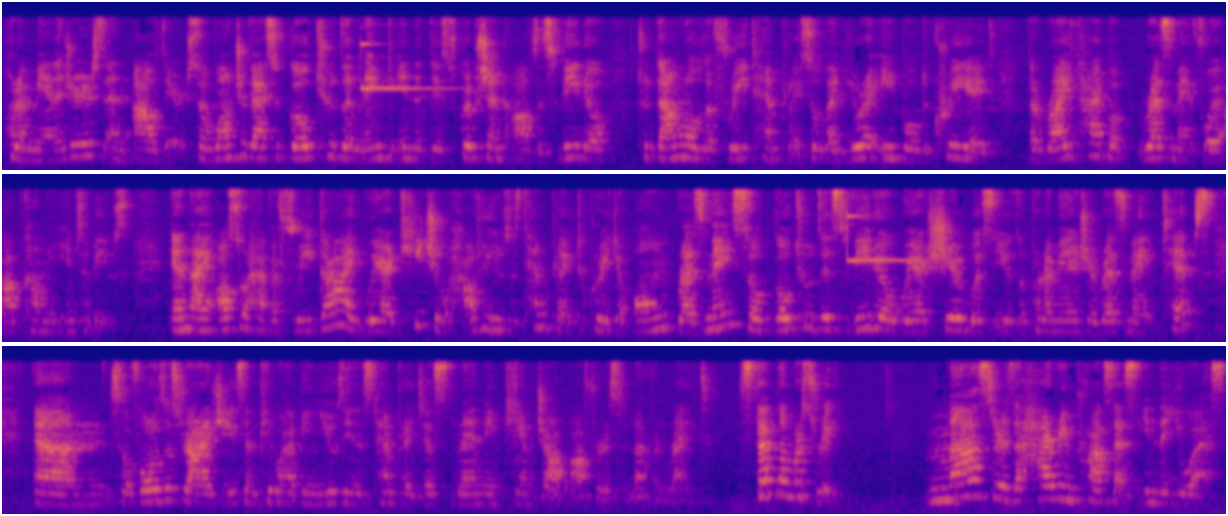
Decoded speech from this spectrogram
product managers and out there. So I want you guys to go to the link in the description of this video to download the free template so that you're able to create the right type of resume for your upcoming interviews. And I also have a free guide where I teach you how to use this template to create your own resume. So go to this video where I share with you the product manager resume tips. Um, so follow the strategies and people have been using this template just landing PM job offers left and right. Step number three, master the hiring process in the US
